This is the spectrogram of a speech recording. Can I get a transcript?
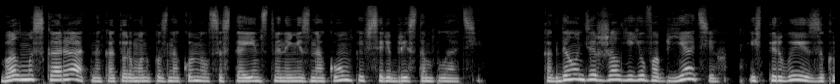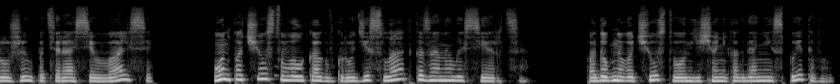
Бал-маскарад, на котором он познакомился с таинственной незнакомкой в серебристом платье. Когда он держал ее в объятиях и впервые закружил по террасе в вальсе, он почувствовал, как в груди сладко заныло сердце. Подобного чувства он еще никогда не испытывал.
